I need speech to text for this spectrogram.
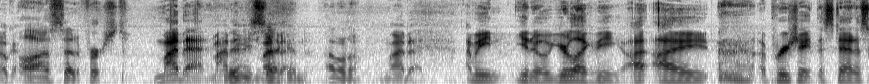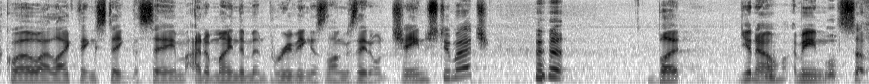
Okay. Oh, I said it first. My bad. My Maybe bad. my second. bad. I don't know. My bad. I mean, you know, you're like me. I, I appreciate the status quo. I like things staying the same. I don't mind them improving as long as they don't change too much. but you know, I mean, so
